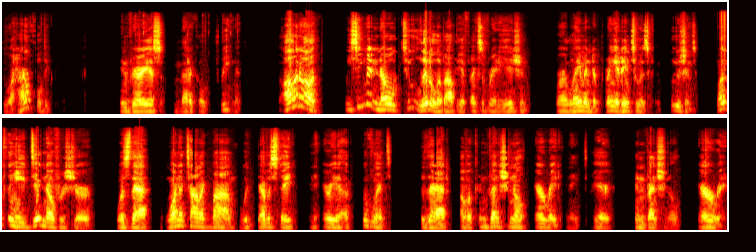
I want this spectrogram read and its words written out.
to a harmful degree in various medical treatments. All in all, we seem to know too little about the effects of radiation for our layman to bring it into his conclusions. One thing he did know for sure was that one atomic bomb would devastate an area equivalent to that of a conventional air raid, an entire conventional air raid.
